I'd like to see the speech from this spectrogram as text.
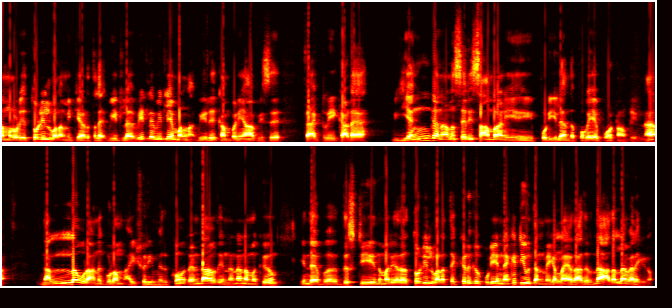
நம்மளுடைய தொழில் வளமிக்க இடத்துல வீட்டில் வீட்டில் வீட்லேயும் பண்ணலாம். வீடு கம்பெனி ஆஃபீஸு ஃபேக்ட்ரி கடை எங்கேனாலும் சரி சாம்பிராணி பொடியில் அந்த புகையை போட்டோம் அப்படின்னா நல்ல ஒரு அனுகூலம் ஐஸ்வர்யம் இருக்கும். ரெண்டாவது என்னென்னா நமக்கு இந்த திருஷ்டி இந்த மாதிரி ஏதாவது தொழில் வளத்தை கெடுக்கக்கூடிய நெகட்டிவ் தன்மைகள்லாம் ஏதாவது இருந்தால் அதெல்லாம் விலகிடும்.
